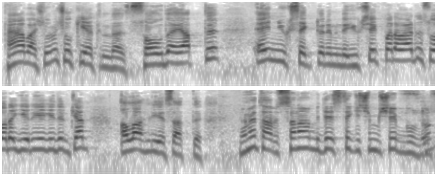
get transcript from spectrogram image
Fenerbahçe onu çok iyi hatırladı. Sov'da yaptı. En yüksek döneminde yüksek para verdi. Sonra geriye gelirken Alahli'ye sattı. Mehmet abi sana bir destek için bir şey buldum.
